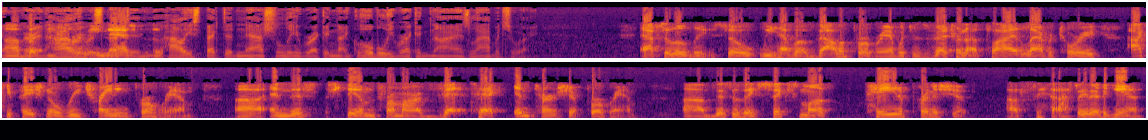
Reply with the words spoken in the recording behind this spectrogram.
Uh, but highly Fermi respected, national, highly respected, nationally recognized, globally recognized laboratory. Absolutely. So we have a Valor program, which is Veteran Applied Laboratory Occupational Retraining Program. Uh, and this stemmed from our Vet Tech internship program. Uh, this is a six month paid apprenticeship. I'll say, I'll say that again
